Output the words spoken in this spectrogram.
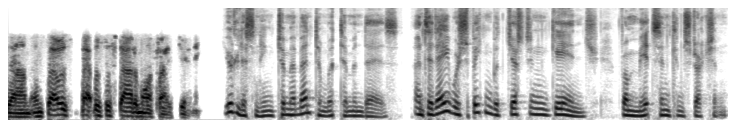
um, and so was, that was the start of my faith journey. You're listening to Momentum with Tim and Des, and today we're speaking with Justin Gange from Mates in Construction,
